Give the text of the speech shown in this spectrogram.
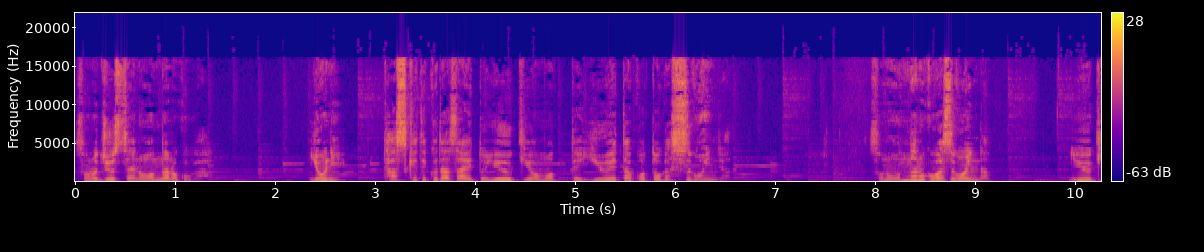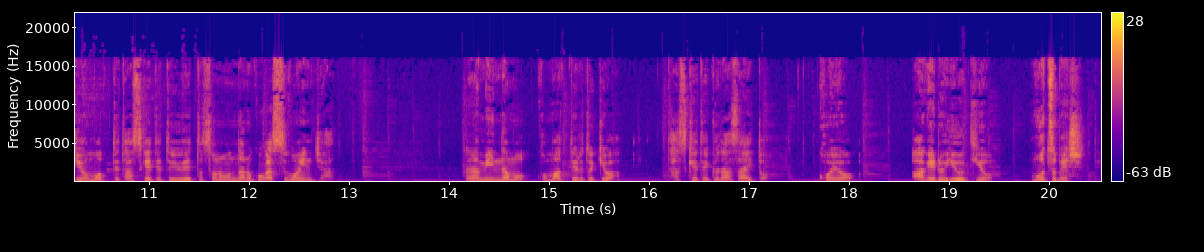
その10歳の女の子が世に助けてくださいと勇気を持って言えたことがすごいんじゃ。その女の子がすごいんだ。勇気を持って助けてと言えたその女の子がすごいんじゃ。だからみんなも困っている時は助けてくださいと声を上げる勇気を持つべしって。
